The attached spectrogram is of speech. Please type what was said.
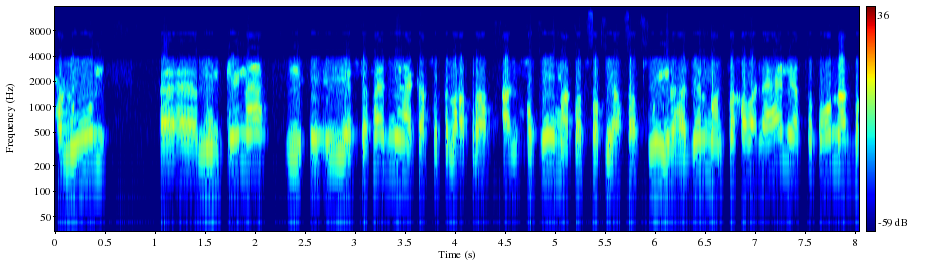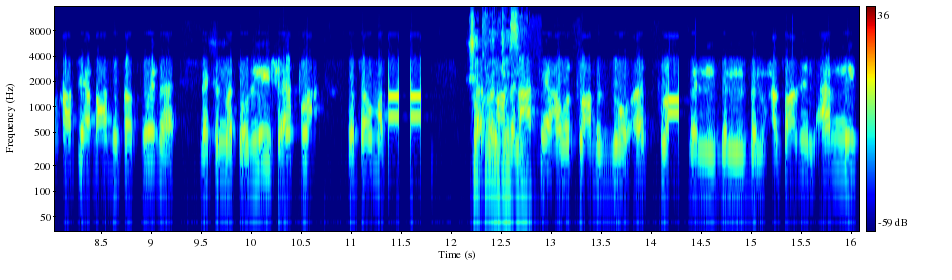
حلول آه، آه، ممكنة ي- يستفاد منها كافة الأطراف. الحكومة تستطيع تطوير هذه المنطقة والأهالي يستطيعون البقاء فيها بعد تطويرها لكن ما تقوليش اطلع وسوف شكرا اطلع جزيلا. بالعافية أو اطلع بالذوق اطلع بال... بال... بالحصار الأمني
